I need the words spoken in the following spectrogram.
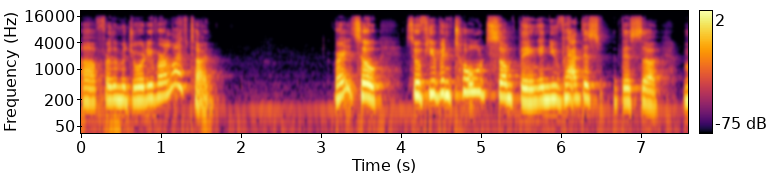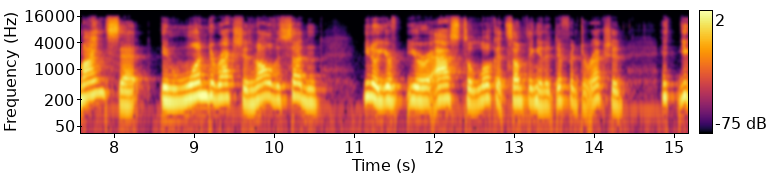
uh, for the majority of our lifetime. Right? So, so if you've been told something and you've had this this uh, mindset in one direction, and all of a sudden, you know, you're you're asked to look at something in a different direction, it you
